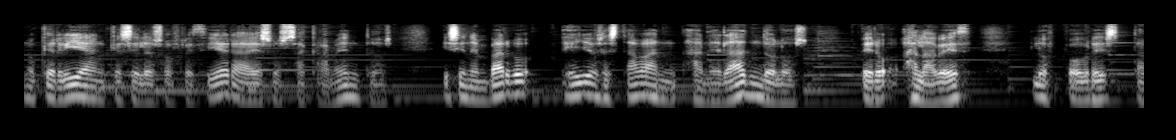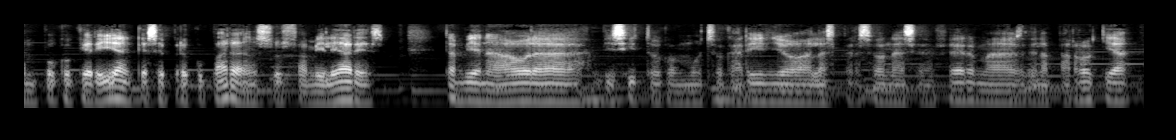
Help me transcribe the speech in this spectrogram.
no querían que se les ofreciera esos sacramentos, y sin embargo ellos estaban anhelándolos, pero a la vez los pobres tampoco querían que se preocuparan sus familiares. También ahora visito con mucho cariño a las personas enfermas de la parroquia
